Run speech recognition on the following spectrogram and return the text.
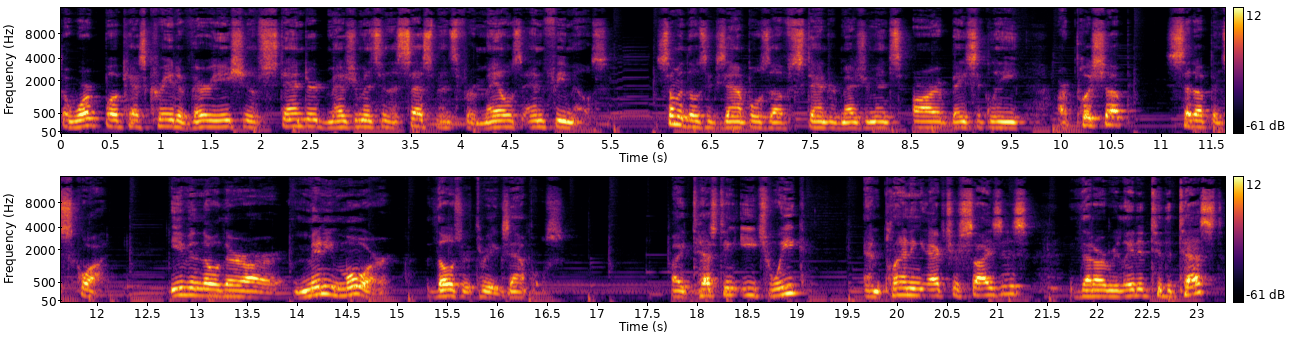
The workbook has created a variation of standard measurements and assessments for males and females. Some of those examples of standard measurements are basically our push up, sit up, and squat. Even though there are many more, those are three examples. By testing each week and planning exercises that are related to the test,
